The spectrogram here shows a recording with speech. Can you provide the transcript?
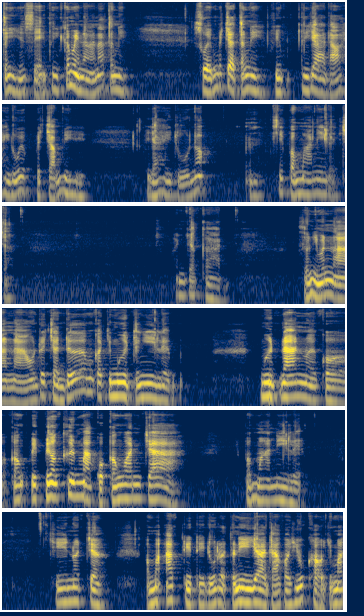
ตรงนี้เห็นแสงตรงนี้ก็ไม่นานนะตรงนี้ สวยมาจัดตรงนี้ที่ที่ยาดาวให้ดูประจำนี่ยาให้ดูเนาะอืมนี่ประมาณนี้แหละจ้ะบรรยากาศ ตอนนี้มันหนาหนาวเด้อจันเด้อมันก็จะมืดอย่างนี้เลยมืดนานหน่อยก็กลางเป็นกลางคืนมากกว่ากลางวันจ้า ประมาณนี้แหละชีนดจ้ะเอามาอัปเดตให้ดูแหละตอนนี้ย่าดาวก็หิวข้าจะมา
